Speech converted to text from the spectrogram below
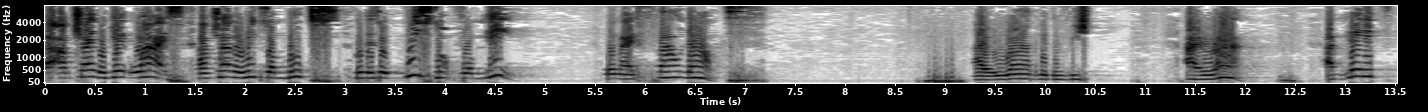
I'm trying to get wise. I'm trying to read some books. But there's a wisdom for me. When I found out, I ran with the vision. I ran. I made it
